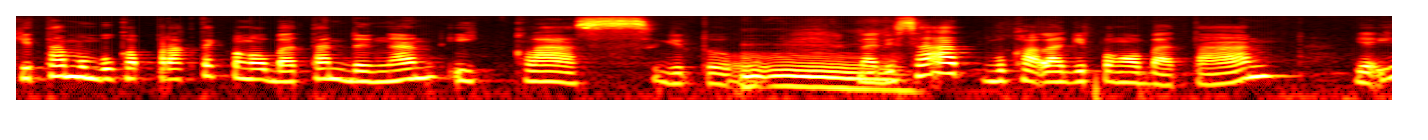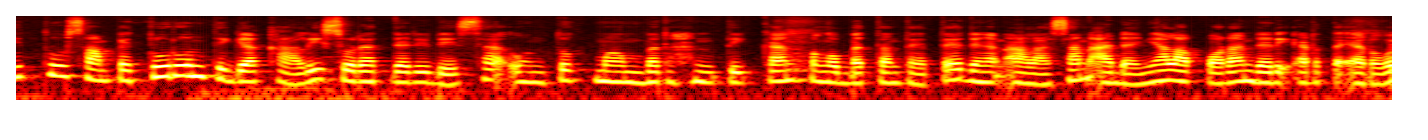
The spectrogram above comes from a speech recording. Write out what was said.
kita membuka praktek pengobatan dengan ikhlas gitu. Mm-mm. Nah di saat buka lagi pengobatan yaitu sampai turun tiga kali surat dari desa untuk memberhentikan pengobatan teteh dengan alasan adanya laporan dari RT RW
